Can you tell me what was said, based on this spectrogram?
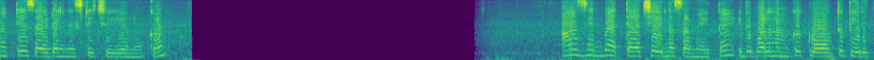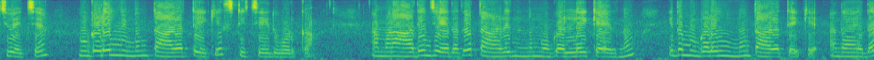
മറ്റേ സൈഡ് എങ്ങനെ സ്റ്റിച്ച് ചെയ്യാൻ നോക്കാം. ആ സിബ് അറ്റാച്ച് ചെയ്യുന്ന സമയത്ത് ഇതുപോലെ നമുക്ക് ക്ലോത്ത് തിരിച്ചു വെച്ച് മുകളിൽ നിന്നും താഴത്തേക്ക് സ്റ്റിച്ച് ചെയ്ത് കൊടുക്കാം. നമ്മൾ ആദ്യം ചെയ്തത് താഴെ നിന്നും മുകളിലേക്കായിരുന്നു. ഇത് മുകളിൽ നിന്നും താഴത്തേക്ക്. അതായത്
